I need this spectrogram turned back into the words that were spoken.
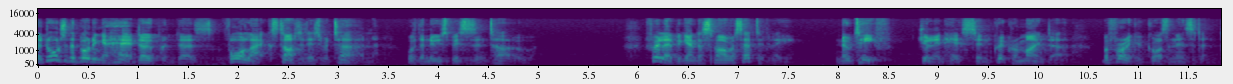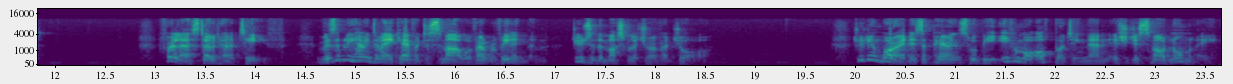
The door to the building ahead opened as Vorlak started his return, with the new species in tow. Frilla began to smile receptively. No teeth, Julian hissed in quick reminder, before he could cause an incident. Frilla stowed her teeth, visibly having to make effort to smile without revealing them, due to the musculature of her jaw. Julian worried his appearance would be even more off-putting than if she just smiled normally.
